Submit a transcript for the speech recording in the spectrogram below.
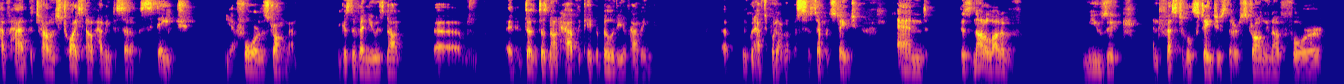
have had the challenge twice now of having to set up a stage yeah. for the strongman because the venue is not um, it does, does not have the capability of having uh, we would have to put on a separate stage and there's not a lot of music and festival stages that are strong enough for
